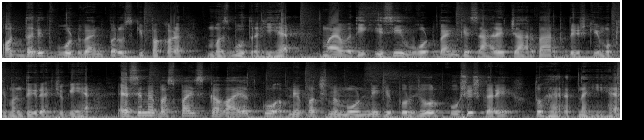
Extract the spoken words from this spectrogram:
और दलित वोट बैंक पर उसकी पकड़ मज़बूत रही है। मायावती इसी वोट बैंक के सहारे चार बार प्रदेश की मुख्यमंत्री रह चुकी हैं। ऐसे में बसपा इस कवायद को अपने पक्ष में मोड़ने की पुरजोर कोशिश करे तो हैरत नहीं है।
